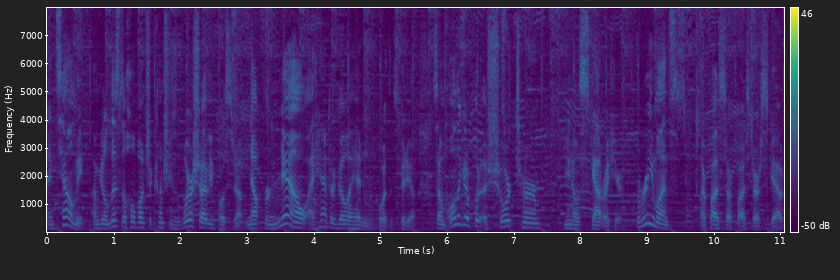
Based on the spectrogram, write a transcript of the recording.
And tell me, I'm going to list a whole bunch of countries. Where should I be posting up? Now, for now, I had to go ahead and record this video. So I'm only going to put a short-term, you know, scout right here. Three months, our five-star, five-star scout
